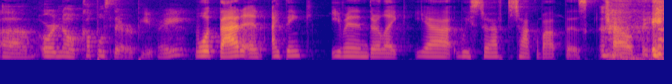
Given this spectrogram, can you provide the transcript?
um, or no, couples therapy, right?" Well, that and I think even they're like, yeah, we still have to talk about this child thing.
